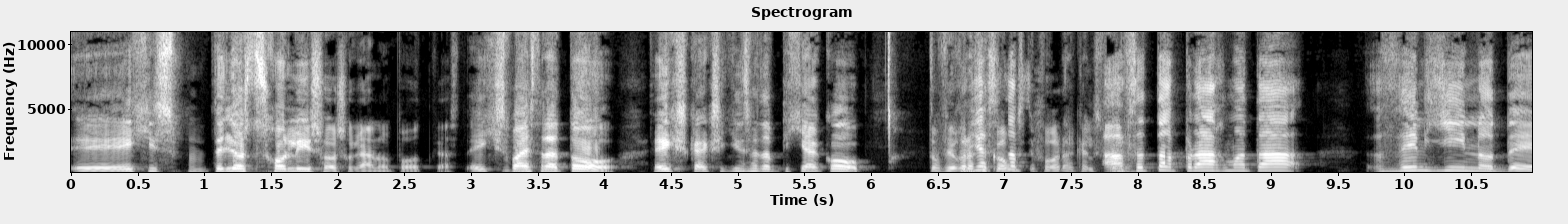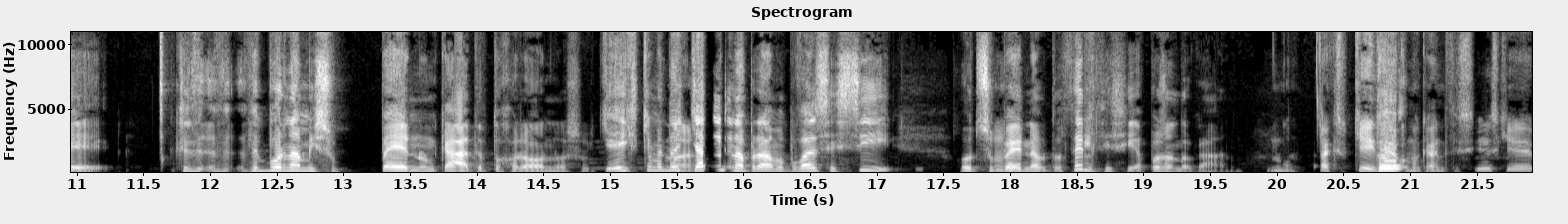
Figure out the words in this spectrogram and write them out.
ε, έχεις τελειώσει τη σχολή σου όσο κάνουμε podcast. Έχεις πάει στρατό. Έχεις κα- ξεκινήσει μεταπτυχιακό. Το βιογραφικό αυτά μου τα- στη φορά. Καλησπέρα. Αυτά τα πράγματα δεν γίνονται. Ξέρετε, δε- δεν μπορεί να μην σου παίρνουν κάτι από το χρόνο σου. Και έχεις και μετά Ναι. κι άλλο ένα πράγμα που βάζεις εσύ ότι σου Μμμ. παίρνει από το. Θέλει θυσία. Πώς να το κάνω; Ναι. Εντάξει, και οι Το- δύο έχουμε κάνει θυσίες και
